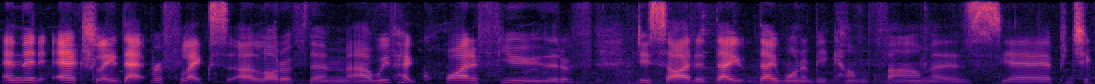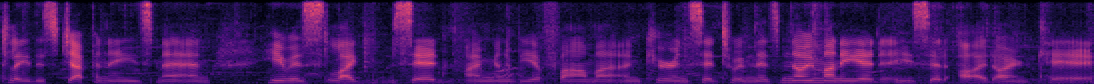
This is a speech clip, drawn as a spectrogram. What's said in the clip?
And then actually that reflects a lot of them. Uh, we've had quite a few that have decided they, they want to become farmers. Yeah, particularly this Japanese man. He was like, said, I'm going to be a farmer. And Kieran said to him, There's no money yet. He said, I don't care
